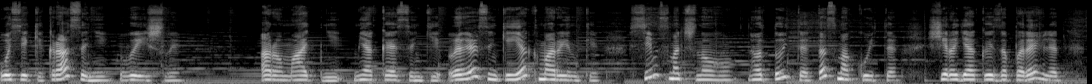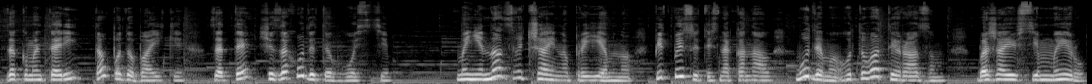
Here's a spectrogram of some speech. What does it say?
Ось які красені вийшли. Ароматні, м'якесенькі, легесенькі, як хмаринки. Всім смачного! Готуйте та смакуйте. Щиро дякую за перегляд, за коментарі та вподобайки, за те, що заходите в гості. Мені надзвичайно приємно. Підписуйтесь на канал, будемо готувати разом. Бажаю всім миру,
